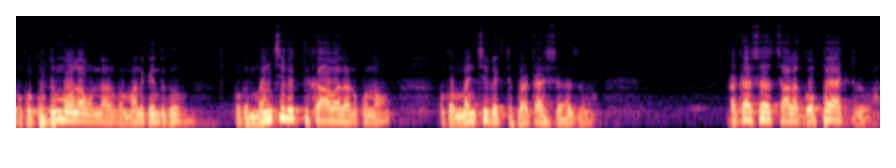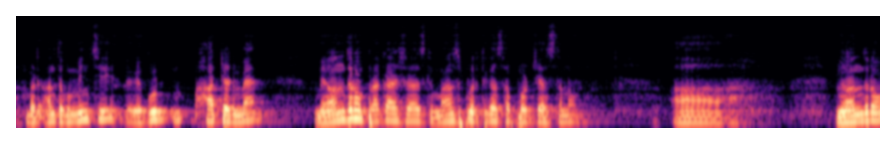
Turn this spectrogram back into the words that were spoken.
ఒక కుటుంబంలా ఉన్న. మనకెందుకు? ఒక మంచి వ్యక్తి కావాలనుకున్నాం. ఒక మంచి వ్యక్తి ప్రకాష్ రాజు. ప్రకాష్ రాజ్ చాలా గొప్ప యాక్టర్. బట్ అంతకు మించి ఎ గుడ్ హార్టెడ్ మ్యాన్. మేమందరం ప్రకాష్ రాజ్కి మనస్ఫూర్తిగా సపోర్ట్ చేస్తున్నాం. మేమందరం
